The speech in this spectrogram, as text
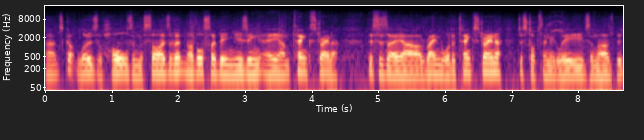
uh, it's got loads of holes in the sides of it and I've also been using a um, tank strainer. This is a uh, rainwater tank strainer, just stops any leaves and large bit,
